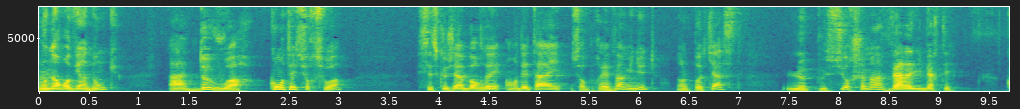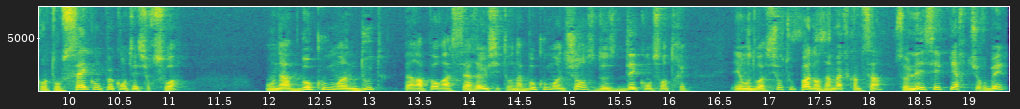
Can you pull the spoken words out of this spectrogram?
On en revient donc à devoir compter sur soi c'est ce que j'ai abordé en détail sur à peu près 20 minutes dans le podcast Le plus sûr chemin vers la liberté. Quand on sait qu'on peut compter sur soi, on a beaucoup moins de doutes par rapport à sa réussite. On a beaucoup moins de chances de se déconcentrer. Et on ne doit surtout pas, dans un match comme ça, se laisser perturber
